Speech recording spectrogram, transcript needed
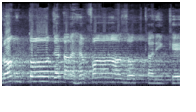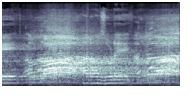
গ্রন্থ যেটার হেফাজতকারীকে আল্লাহ। আরও জুড়ে আল্লাহ।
